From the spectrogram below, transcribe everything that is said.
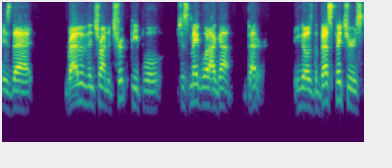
is that rather than trying to trick people, just make what I got better. He goes, the best pitchers,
